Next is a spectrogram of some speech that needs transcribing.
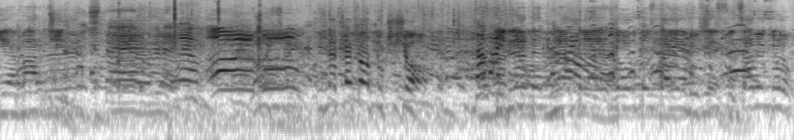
Nie, Marcin. I na tle tortu, Krzysio. Tle, na tle tortu stajemy wszyscy, cały klub.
